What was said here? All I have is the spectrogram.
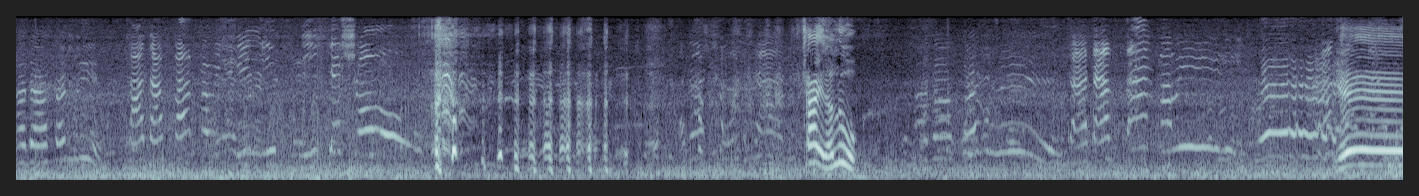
อช่แลี่ใช่เหรอลูกเย้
